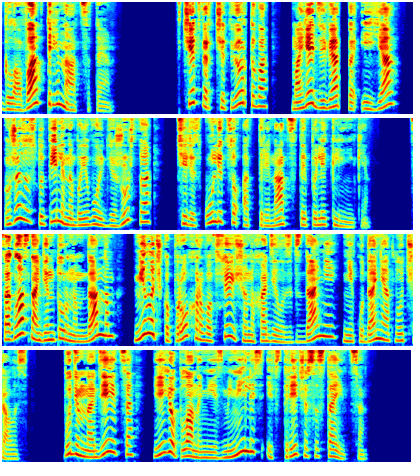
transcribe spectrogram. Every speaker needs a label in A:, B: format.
A: Глава тринадцатая. В четверть четвертого моя девятка и я уже заступили на боевое дежурство через улицу от тринадцатой поликлиники. Согласно агентурным данным, Милочка Прохорова все еще находилась в здании, никуда не отлучалась. Будем надеяться, ее планы не изменились и встреча состоится.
